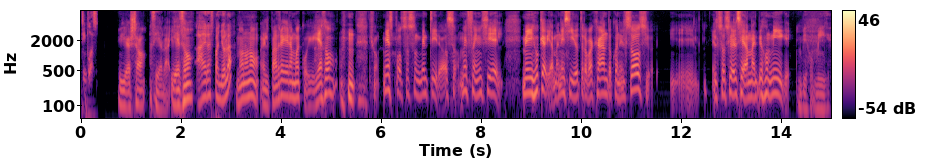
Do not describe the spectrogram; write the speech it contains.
18 plus. Y eso, la- ¿y eso? Ah, ¿era española? No, no, no, el padre era mueco. ¿Y eso? Dijo, mi esposo es un mentiroso, me fue infiel. Me dijo que había amanecido trabajando con el socio. Y el, el socio de él se llama el viejo Migue. Viejo Migue.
